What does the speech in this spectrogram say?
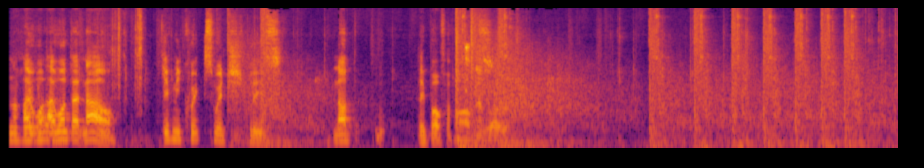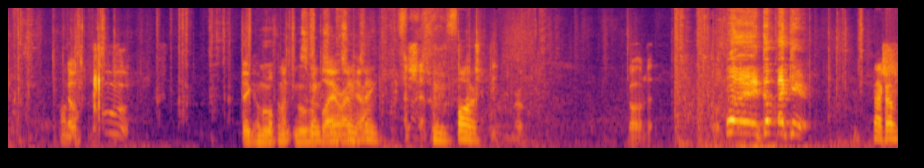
No, I want. I want that now. Give me quick switch, please. Not. They both have all. Not low. Oh, no. no. Big Yo, movement. swing, Moving swing, player swing, right swing, here. swing. Swing far. Bro. Go. Go Hey, come back here! Back up.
